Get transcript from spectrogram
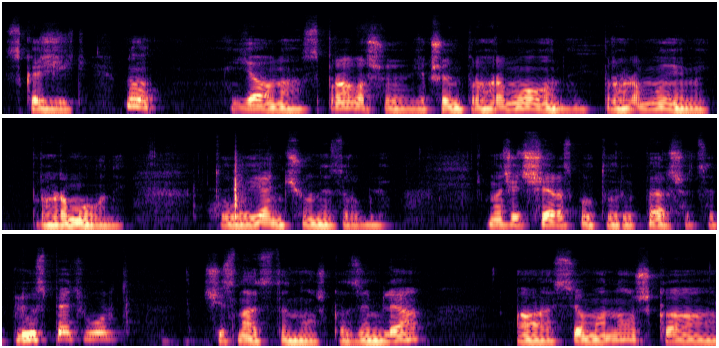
скажіть. Ну, явна справа, що якщо він програмований, програмуємий, програмований, то я нічого не зроблю. Значить, ще раз повторюю, перше це плюс 5 вольт, 16 ножка земля, а сьома ножка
